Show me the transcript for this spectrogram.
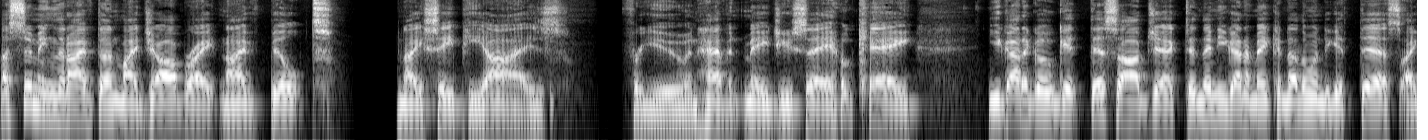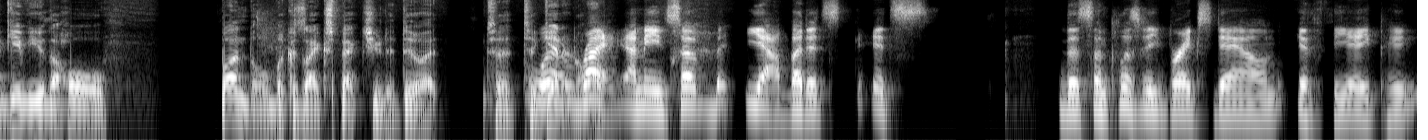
assuming that I've done my job right and I've built nice APIs for you and haven't made you say, okay, you got to go get this object and then you got to make another one to get this. I give you the whole bundle because I expect you to do it to to well, get it all. Right. I mean, so but yeah, but it's it's the simplicity breaks down if the AP,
